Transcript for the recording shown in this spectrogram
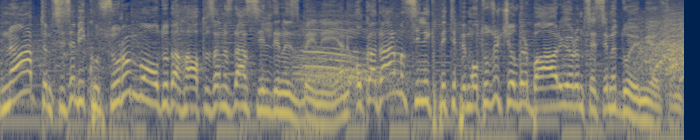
Ne yaptım? Size bir kusurum mu oldu da hafızanızdan sildiniz beni? Yani o kadar mı silik bir tipim? 33 yıldır bağırıyorum sesimi duymuyorsunuz.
